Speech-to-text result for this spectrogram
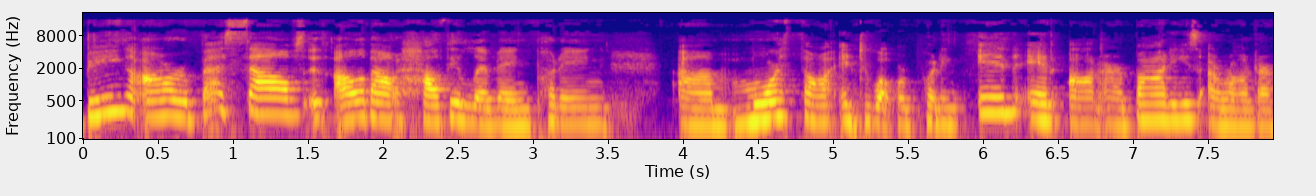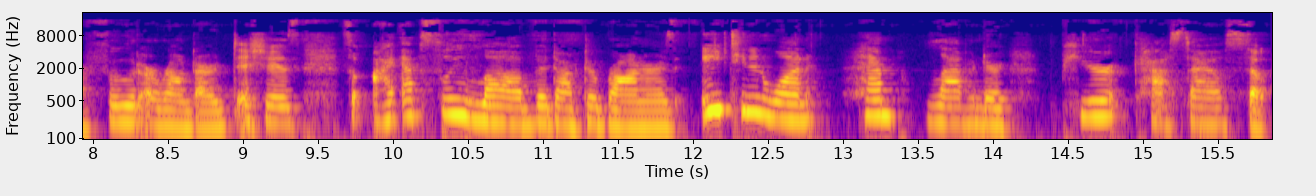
being our best selves is all about healthy living, putting um, more thought into what we're putting in and on our bodies, around our food, around our dishes. So I absolutely love the Dr. Bronner's 18 in 1 hemp lavender pure castile soap.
